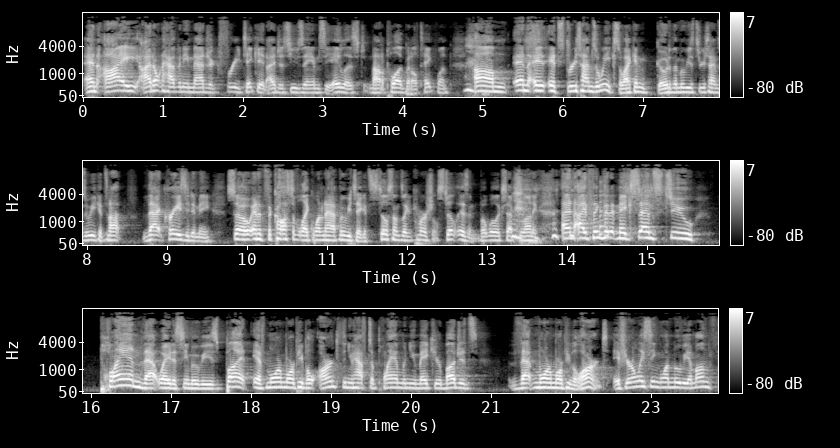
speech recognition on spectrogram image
And I, I don't have any magic free ticket. I just use AMC A list. Not a plug, but I'll take one. Um, and it, it's three times a week. So I can go to the movies three times a week. It's not that crazy to me. So, and it's the cost of like one and a half movie tickets. Still sounds like a commercial. Still isn't, but we'll accept the money. and I think that it makes sense to plan that way to see movies. But if more and more people aren't, then you have to plan when you make your budgets that more and more people aren't. If you're only seeing one movie a month,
